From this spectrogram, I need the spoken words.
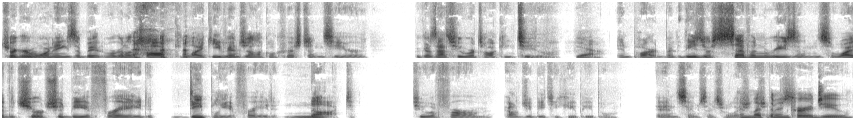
trigger warnings a bit. We're going to talk like evangelical Christians here because that's who we're talking to. yeah. in part. But these are seven reasons why the church should be afraid, deeply afraid, not to affirm LGBTQ people and same sex relationships. And let them encourage you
